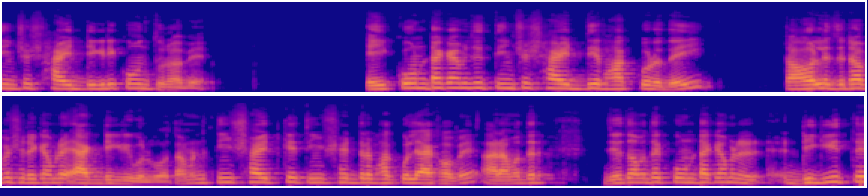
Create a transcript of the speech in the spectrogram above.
তিনশো ষাট ডিগ্রি কোণ তৈরি হবে। এই কোণটাকে আমি যদি তিনশো ষাট দিয়ে ভাগ করে দেই তাহলে যেটা হবে সেটাকে আমরা এক ডিগ্রি বলব। তার মানে তিনশো ষাটকে তিনশো ষাট দ্বারা ভাগ করলে এক হবে। আর আমাদের যেহেতু আমাদের কোনটাকে আমরা ডিগ্রিতে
